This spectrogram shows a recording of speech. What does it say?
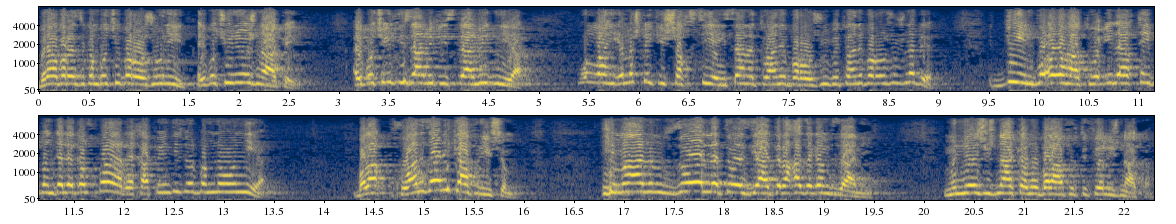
برا بەڕێزەکەم بۆچی بە ڕۆژوونیت ئەی بۆچی نوێژ ناکەی؟ ئەی بۆچی ئیلتیزامێکی ئیسلامیت نییە؟ والله ئەمە شتێکی شخصیە ئینسان نتوانێت بە ڕۆژووی بتوانێت بە ڕۆژوش نەبێ. دین بۆ ئەوە هاتووە عیلاقەی بەندە لەگەڵ خوایە ڕێخا پەیوەندی زۆر بەمنەوە بەڵام خوا نزانی کافریشم. ئیمانم زۆر لە تۆ زیاترە حەزەکەم بزانی. من نوێژیش ناکەم و بەڵام فرتوفێڵیش ناکەم.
